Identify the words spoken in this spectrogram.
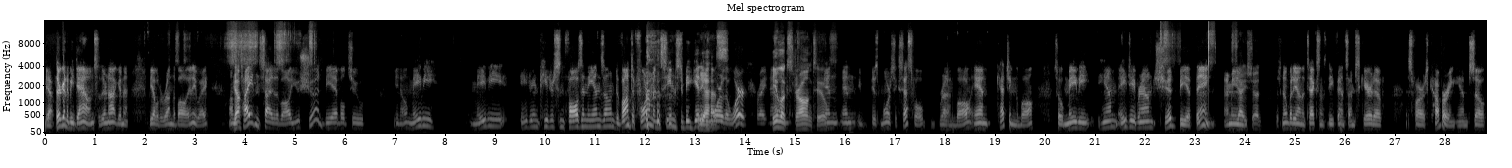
Yeah, they're going to be down, so they're not going to be able to run the ball anyway. On Yeah. the Titans side of the ball, you should be able to, you know, maybe, maybe Adrian Peterson falls in the end zone. Devonta Freeman seems to be getting Yes. more of the work right now. He looks strong too. and and is more successful running the ball and catching the ball. So maybe him, AJ Brown, should be a thing. I mean, yeah, you should. there's nobody on the Texans defense I'm scared of as far as covering him. So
